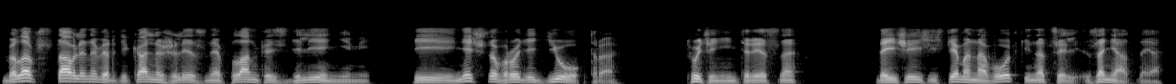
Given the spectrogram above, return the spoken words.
была вставлена вертикально железная планка с делениями и нечто вроде диоптра. Очень интересно. Да еще и система наводки на цель занятная.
